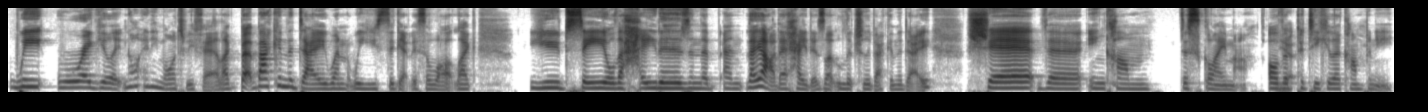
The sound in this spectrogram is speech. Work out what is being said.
we regulate, not anymore to be fair, like, but back in the day when we used to get this a lot, like, you'd see all the haters and the and they are they're haters like literally back in the day. Share the income disclaimer of Yeah. a particular company.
